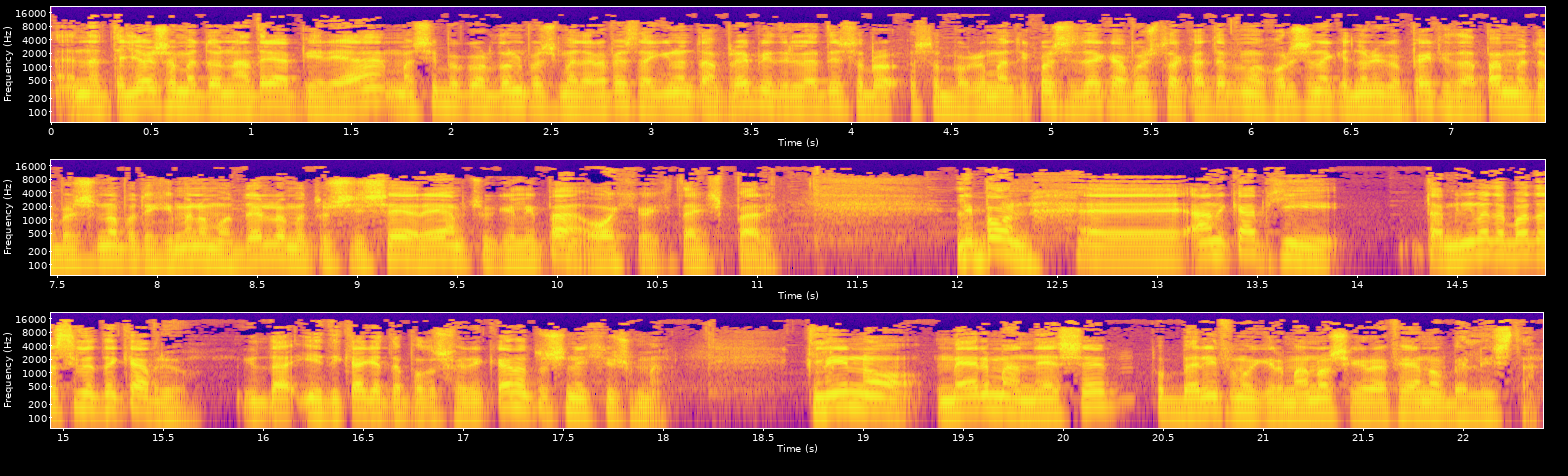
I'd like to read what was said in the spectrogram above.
Ε, να τελειώσω με τον Ανδρέα Πειραιά. Μας είπε ο Κορδόνης πως οι μεταγραφές θα γίνουν όταν πρέπει. Δηλαδή, στο, προ, στο προγραμματικό στις 10 Αυγούστου θα κατέβουμε χωρίς ένα καινούριο παίκτη. Θα πάμε με τον περσινό αποτυχημένο μοντέλο, με τους Σισε, Ρέαμτσου κλπ. Όχι, όχι, θα έχεις πάρει. Λοιπόν, ε, αν κάποιοι. Τα μηνύματα μπορείτε να στείλετε και αύριο. Ειδικά για τα ποδοσφαιρικά, να το συνεχίσουμε. Κλείνω με Έρμαν Έσε, τον περίφημο γερμανό συγγραφέα νομπελίστα.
